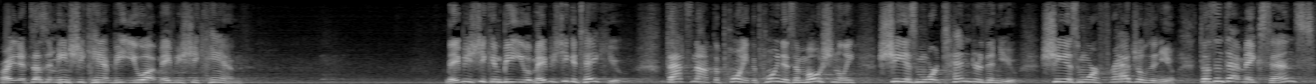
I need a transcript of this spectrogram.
Right? It doesn't mean she can't beat you up. Maybe she can. Maybe she can beat you. Maybe she can take you. That's not the point. The point is emotionally, she is more tender than you. She is more fragile than you. Doesn't that make sense?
